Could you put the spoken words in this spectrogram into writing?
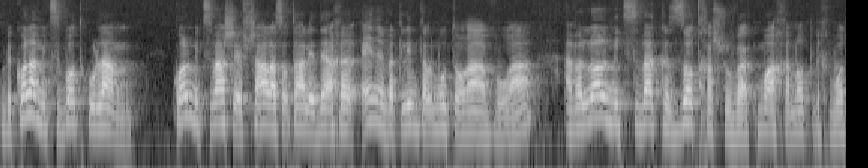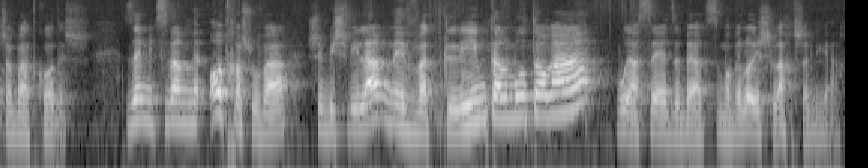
בכל המצוות כולם, כל מצווה שאפשר לעשותה על ידי אחר, אין מבטלים תלמוד תורה עבורה, אבל לא על מצווה כזאת חשובה, כמו הכנות לכבוד שבת קודש. זו מצווה מאוד חשובה, שבשבילה מבטלים תלמוד תורה, והוא יעשה את זה בעצמו, ולא ישלח שליח.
